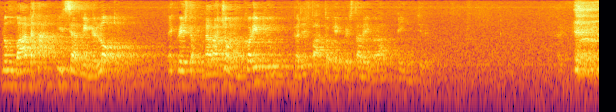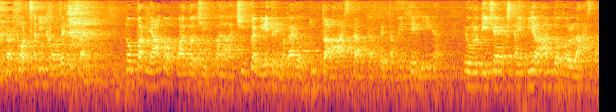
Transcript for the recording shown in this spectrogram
non vada il serve nell'occhio. E questa è una ragione ancora in più per il fatto che questa regola è inutile. Per forza di cose ci sta. Non parliamo quando a 5 metri magari ho tutta l'asta perfettamente in linea e uno dice stai mirando con l'asta.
